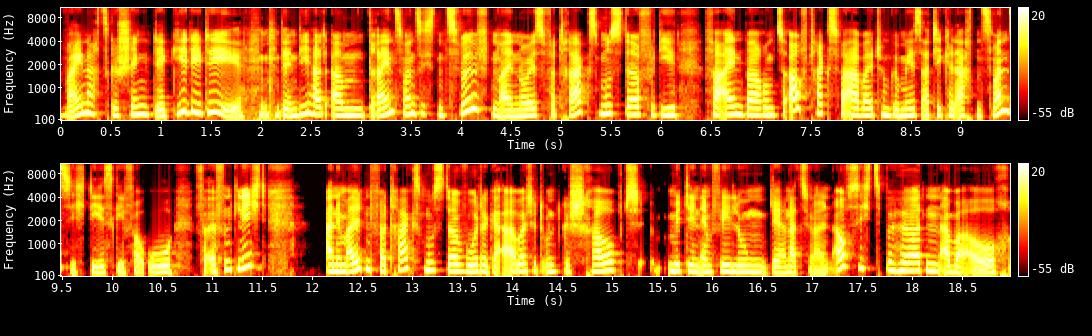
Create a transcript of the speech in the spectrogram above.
Weihnachtsgeschenk der GDD, denn die hat am 23.12. ein neues Vertragsmuster für die Vereinbarung zur Auftragsverarbeitung gemäß Artikel 28 DSGVO veröffentlicht. An dem alten Vertragsmuster wurde gearbeitet und geschraubt mit den Empfehlungen der nationalen Aufsichtsbehörden, aber auch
